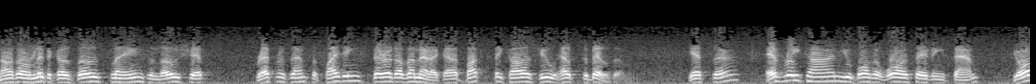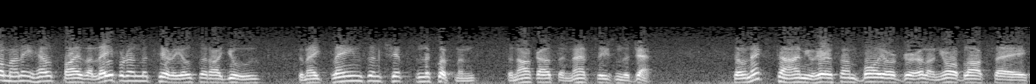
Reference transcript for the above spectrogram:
Not only because those planes and those ships represent the fighting spirit of America, but because you helped to build them. Yes, sir. Every time you bought a war saving stamp, your money helped buy the labor and materials that are used to make planes and ships and equipment to knock out the Nazis and the Japs. So next time you hear some boy or girl on your block say,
